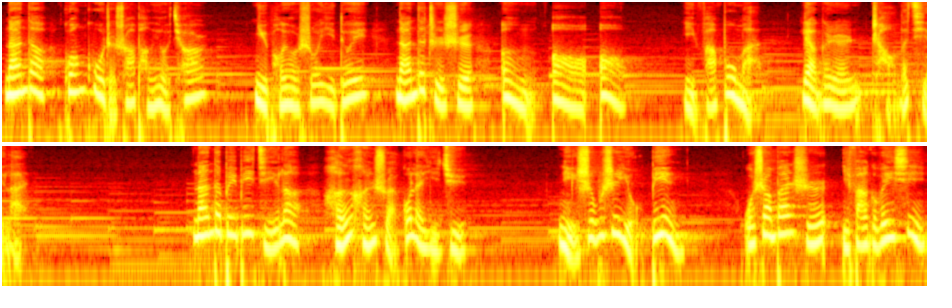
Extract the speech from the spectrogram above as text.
男的光顾着刷朋友圈，女朋友说一堆，男的只是嗯哦哦，引发不满，两个人吵了起来。男的被逼急了，狠狠甩过来一句：“你是不是有病？我上班时你发个微信，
